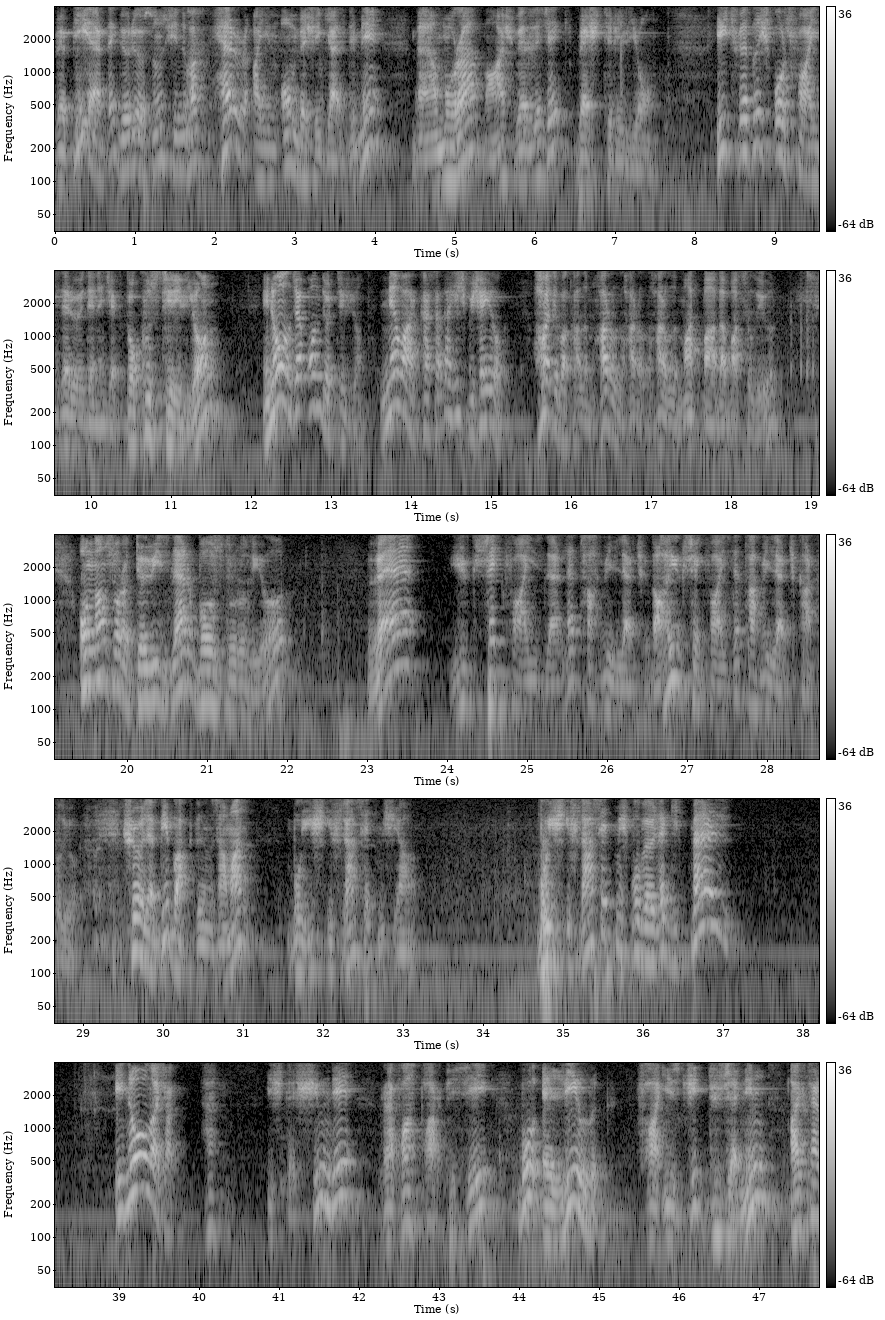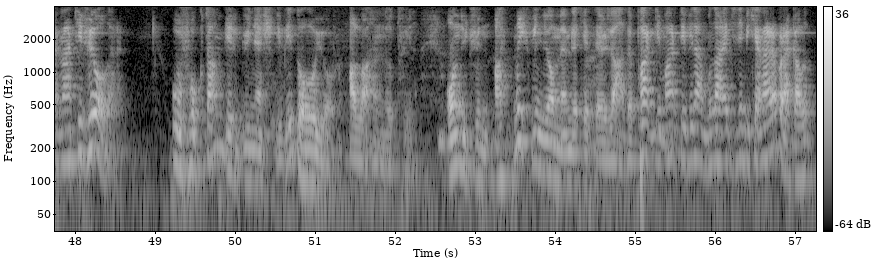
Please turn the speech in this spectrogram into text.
ve bir yerde görüyorsunuz şimdi bak her ayın 15'i geldi mi memura maaş verilecek 5 trilyon. İç ve dış borç faizleri ödenecek 9 trilyon. E ne olacak 14 trilyon. Ne var kasada? Hiçbir şey yok. Hadi bakalım harıl harıl harıl matbaada basılıyor. Ondan sonra dövizler bozduruluyor ve yüksek faizlerle tahviller daha yüksek faizle tahviller çıkartılıyor. Şöyle bir baktığın zaman bu iş iflas etmiş ya. Bu iş iflas etmiş. Bu böyle gitmez. E ne olacak? Heh, işte şimdi Refah Partisi bu 50 yıllık faizci düzenin alternatifi olarak ufuktan bir güneş gibi doğuyor Allah'ın lütfuyla. Onun için 60 milyon memleket evladı, parti marti filan bunlar hepsini bir kenara bırakalım.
